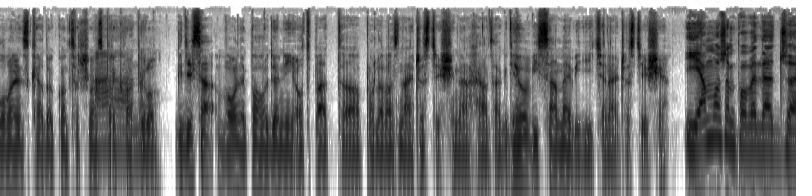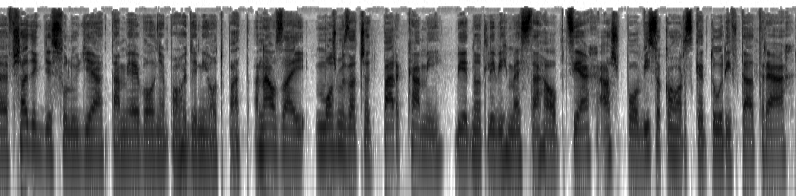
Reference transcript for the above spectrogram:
Slovenska dokonca, čo nás prekvapilo. Kde sa voľne pohodený odpad eh, podľa vás najčastejšie nachádza? Kde ho vy samé vidíte najčastejšie? Ja môžem povedať, že všade, kde sú ľudia, tam je aj voľne pohodený odpad. A naozaj môžeme začať parkami v jednotlivých mestách a obciach až po vysokohorské túry v Tatrách,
